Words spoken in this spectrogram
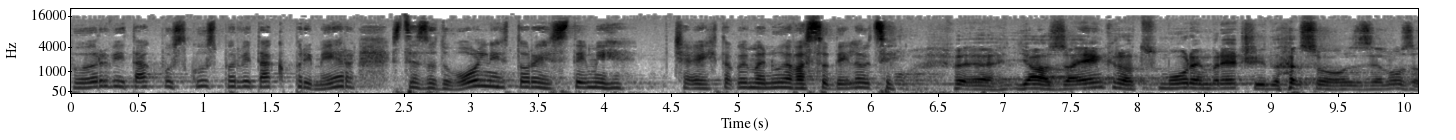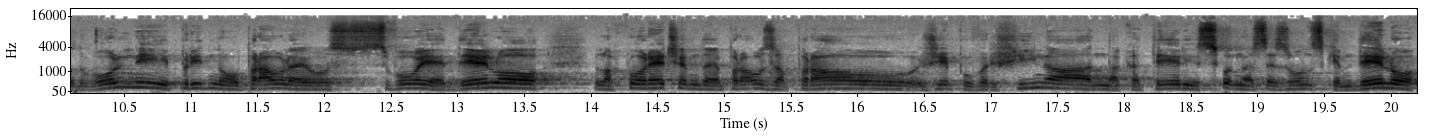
prvi tak poskus, prvi tak primer, ste zadovoljni torej s temi če jih tako imenujeva sodelavci? Ja, zaenkrat moram reči, da so zelo zadovoljni, pridno upravljajo svoje delo. Lahko rečem, da je pravzaprav že površina, na kateri so na sezonskem delu,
